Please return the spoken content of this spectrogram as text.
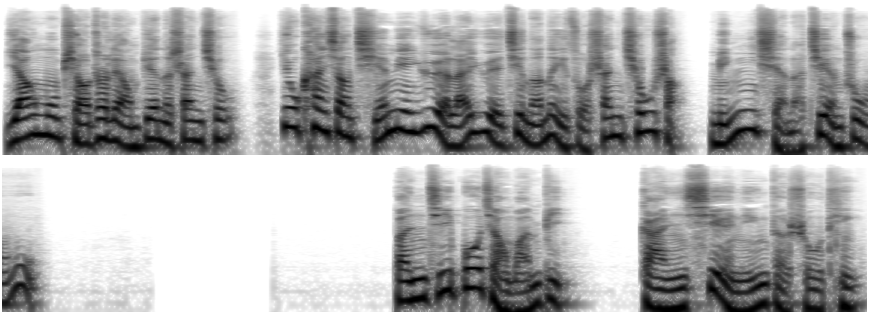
杨木瞟着两边的山丘，又看向前面越来越近的那座山丘上明显的建筑物。本集播讲完毕，感谢您的收听。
